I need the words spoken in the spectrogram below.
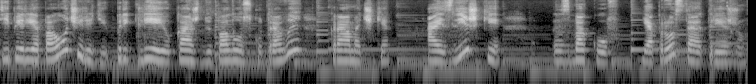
Теперь я по очереди приклею каждую полоску травы к рамочке а излишки с боков я просто отрежу.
